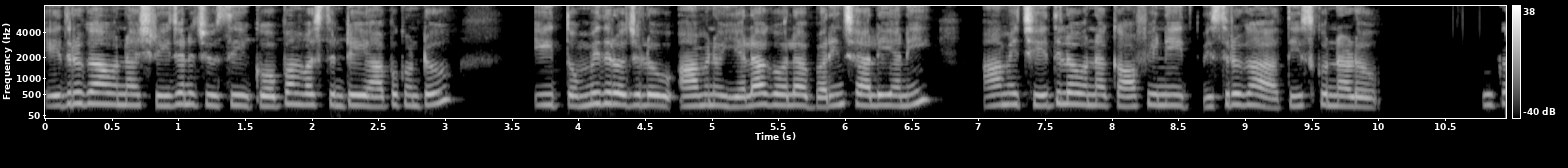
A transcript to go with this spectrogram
ఎదురుగా ఉన్న శ్రీజను చూసి కోపం వస్తుంటే ఆపుకుంటూ ఈ తొమ్మిది రోజులు ఆమెను ఎలాగోలా భరించాలి అని ఆమె చేతిలో ఉన్న కాఫీని విసురుగా తీసుకున్నాడు. ఇక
